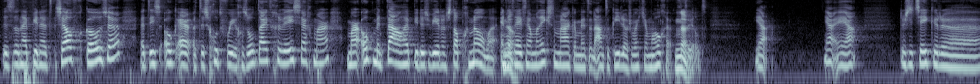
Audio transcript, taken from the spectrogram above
Dus dan heb je het zelf gekozen. Het is ook er, het is goed voor je gezondheid geweest, zeg maar. Maar ook mentaal heb je dus weer een stap genomen. En dat heeft helemaal niks te maken met een aantal kilo's wat je omhoog hebt Nee. getild. Ja. Ja, ja, ja. Er zit zeker eh,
